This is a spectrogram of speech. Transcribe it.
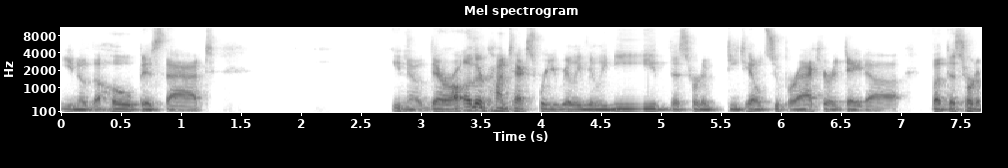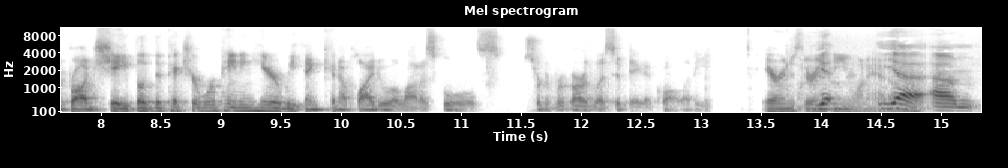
you know, the hope is that you know there are other contexts where you really really need the sort of detailed super accurate data but the sort of broad shape of the picture we're painting here we think can apply to a lot of schools sort of regardless of data quality. Aaron is there anything yeah, you want to add yeah um,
